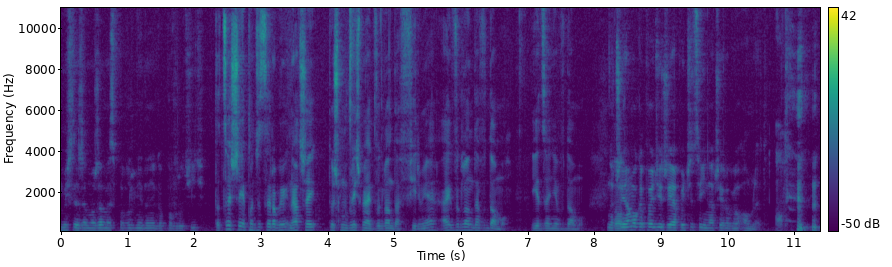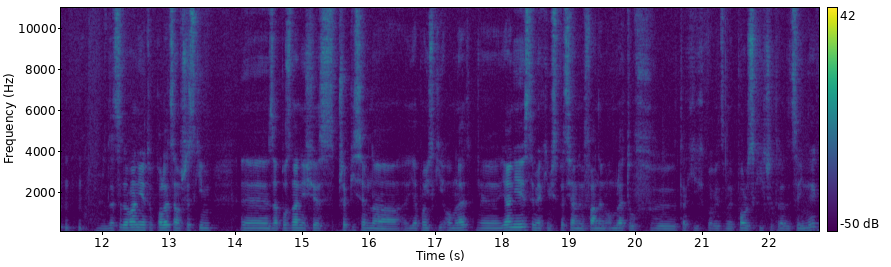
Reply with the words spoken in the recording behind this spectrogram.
myślę, że możemy spowolnie do niego powrócić. To co jeszcze Japończycy robią inaczej, to już mówiliśmy jak wygląda w firmie, a jak wygląda w domu. Jedzenie w domu. Znaczy Bo- ja mogę powiedzieć, że Japończycy inaczej robią omlet. O. Zdecydowanie tu polecam wszystkim zapoznanie się z przepisem na japoński omlet. E, Ja nie jestem jakimś specjalnym fanem omletów e, takich powiedzmy polskich czy tradycyjnych,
